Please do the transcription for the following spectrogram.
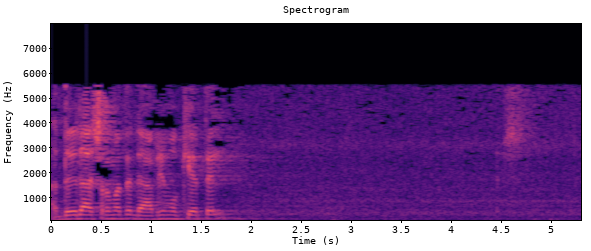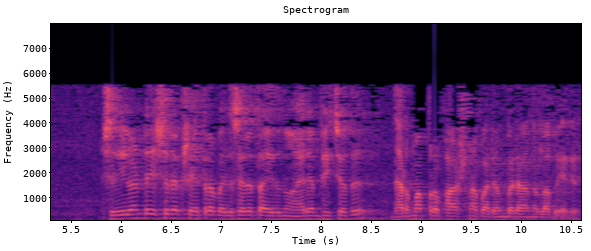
അദ്വൈതാശ്രമത്തിന്റെ ആഭിമുഖ്യത്തിൽ ശ്രീകണ്ഠേശ്വര ക്ഷേത്ര പരിസരത്തായിരുന്നു ആരംഭിച്ചത് ധർമ്മപ്രഭാഷണ പരമ്പര എന്നുള്ള പേരിൽ.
